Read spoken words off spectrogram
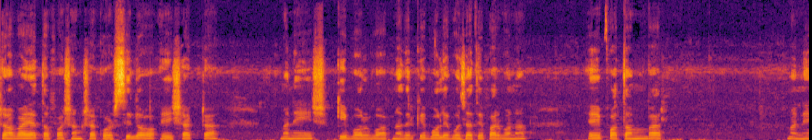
সবাই এত প্রশংসা করছিল এই শাকটা। মানে কি বলব, আপনাদেরকে বলে বোঝাতে পারব না। এই প্রথমবার মানে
